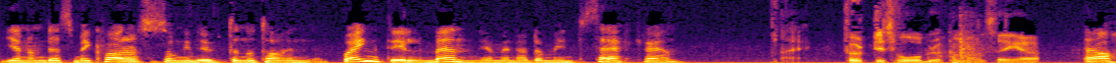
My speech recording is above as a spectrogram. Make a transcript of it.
genom det som är kvar av säsongen utan att ta en poäng till. Men jag menar, de är inte säkra än. Nej. 42 brukar man säga Ja,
